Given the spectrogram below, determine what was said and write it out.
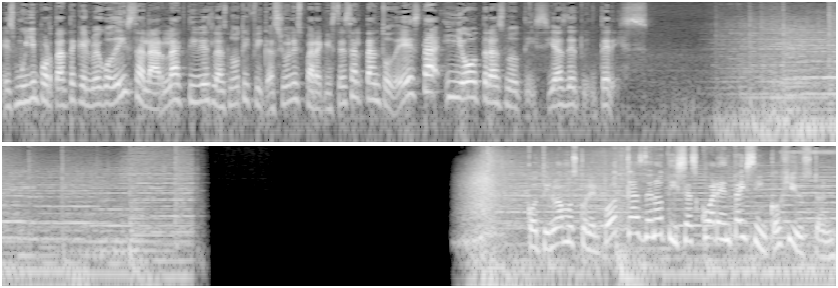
Es muy importante que luego de instalarla actives las notificaciones para que estés al tanto de esta y otras noticias de tu interés. Continuamos con el podcast de Noticias 45 Houston.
